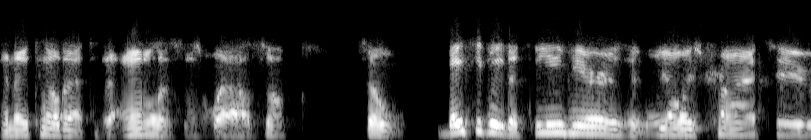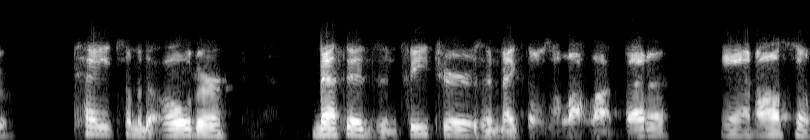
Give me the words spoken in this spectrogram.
And they tell that to the analysts as well. So, so basically the theme here is that we always try to take some of the older methods and features and make those a lot, lot better and also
